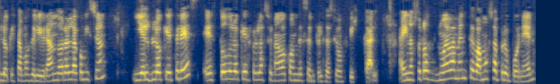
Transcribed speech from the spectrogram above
lo que estamos deliberando ahora en la comisión. Y el bloque 3 es todo lo que es relacionado con descentralización fiscal. Ahí nosotros nuevamente vamos a proponer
